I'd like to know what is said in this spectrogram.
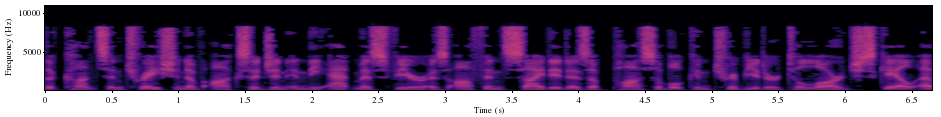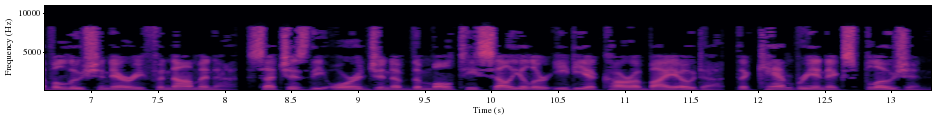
The concentration of oxygen in the atmosphere is often cited as a possible contributor to large-scale evolutionary phenomena, such as the origin of the multicellular Ediacara biota, the Cambrian explosion,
